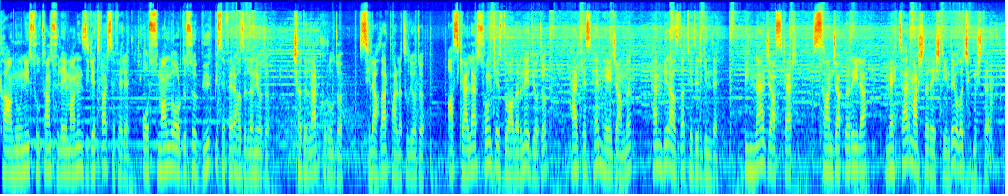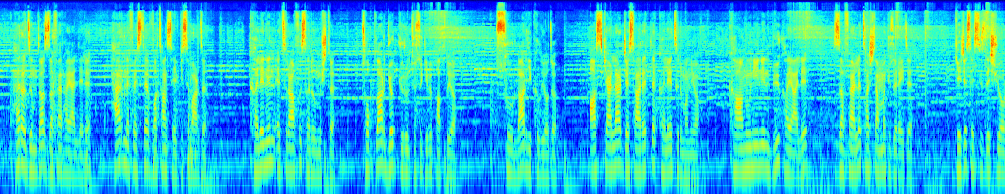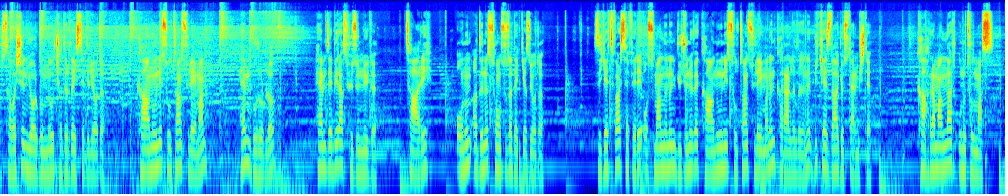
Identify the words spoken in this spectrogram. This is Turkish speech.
Kanuni Sultan Süleyman'ın Zigetvar Seferi. Osmanlı ordusu büyük bir sefere hazırlanıyordu. Çadırlar kuruldu, silahlar parlatılıyordu. Askerler son kez dualarını ediyordu. Herkes hem heyecanlı hem biraz da tedirgindi. Binlerce asker sancaklarıyla mehter marşları eşliğinde yola çıkmıştı. Her adımda zafer hayalleri, her nefeste vatan sevgisi vardı. Kalenin etrafı sarılmıştı. Toplar gök gürültüsü gibi patlıyor. Surlar yıkılıyordu. Askerler cesaretle kaleye tırmanıyor. Kanuni'nin büyük hayali zaferle taşlanmak üzereydi. Gece sessizleşiyor, savaşın yorgunluğu çadırda hissediliyordu. Kanuni Sultan Süleyman hem gururlu hem de biraz hüzünlüydü. Tarih onun adını sonsuza dek yazıyordu. Zigetvar Seferi Osmanlı'nın gücünü ve Kanuni Sultan Süleyman'ın kararlılığını bir kez daha göstermişti. Kahramanlar unutulmaz.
